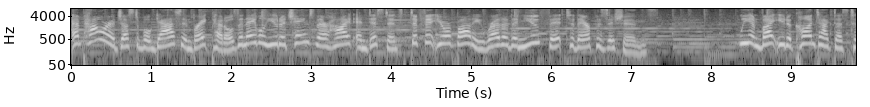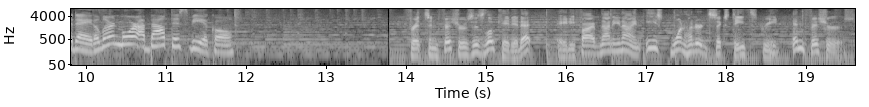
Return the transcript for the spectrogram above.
and power adjustable gas and brake pedals enable you to change their height and distance to fit your body rather than you fit to their positions. We invite you to contact us today to learn more about this vehicle. Fritz in Fishers is located at 8599 East 116th Street in Fishers.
